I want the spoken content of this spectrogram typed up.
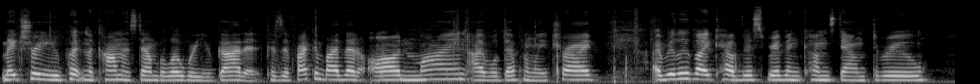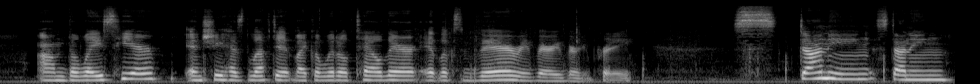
make sure you put in the comments down below where you got it. Because if I can buy that online, I will definitely try. I really like how this ribbon comes down through um, the lace here. And she has left it like a little tail there. It looks very, very, very pretty. Stunning, stunning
